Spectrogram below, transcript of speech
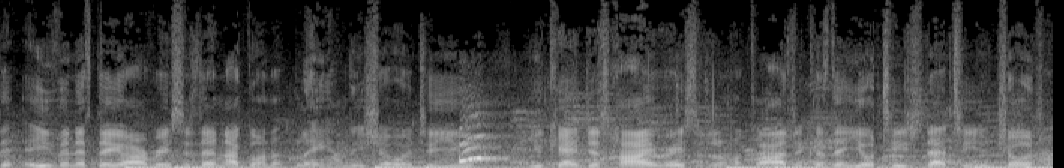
that even if they are racist, they're not going to blatantly show it to you. You can't just hide racism in the closet because then you'll teach that to your children.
